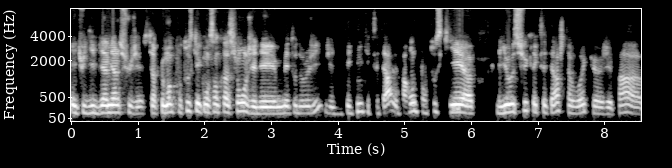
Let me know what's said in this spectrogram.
étudié bien bien le sujet. C'est à dire que moi pour tout ce qui est concentration j'ai des méthodologies j'ai des techniques etc mais par contre pour tout ce qui est lié au sucre etc je t'avouerai que j'ai pas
